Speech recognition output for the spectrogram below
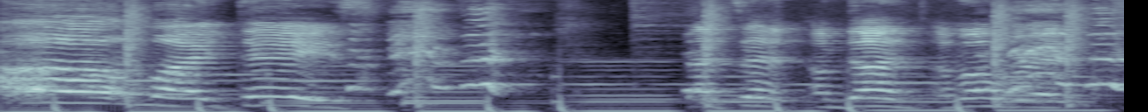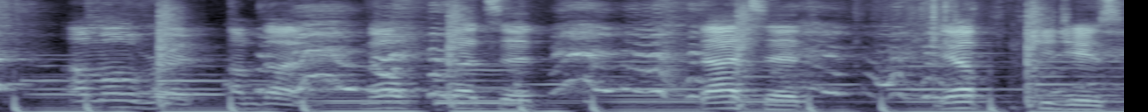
Oh my days. That's it. I'm done. I'm over it. I'm over it. I'm done. Nope. That's it. That's it. Yep. GG's.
